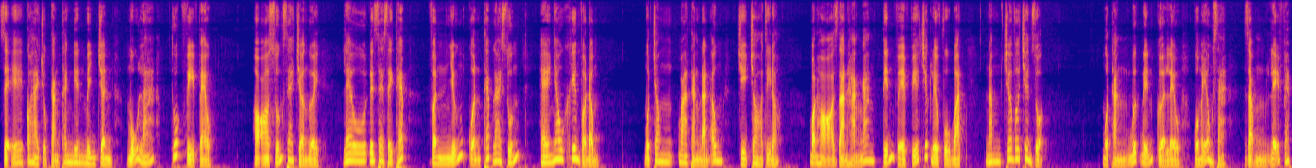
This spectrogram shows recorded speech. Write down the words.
Dễ có hai chục thằng thanh niên minh trần, mũ lá, thuốc phì phèo. Họ xuống xe chờ người, leo lên xe dây thép, vần những cuộn thép gai xuống, hè nhau khiêng vào đồng. Một trong ba thằng đàn ông chỉ trò gì đó. Bọn họ dàn hàng ngang tiến về phía chiếc lều phủ bạt, nằm chơ vơ trên ruộng. Một thằng bước đến cửa lều của mấy ông già, giọng lễ phép.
